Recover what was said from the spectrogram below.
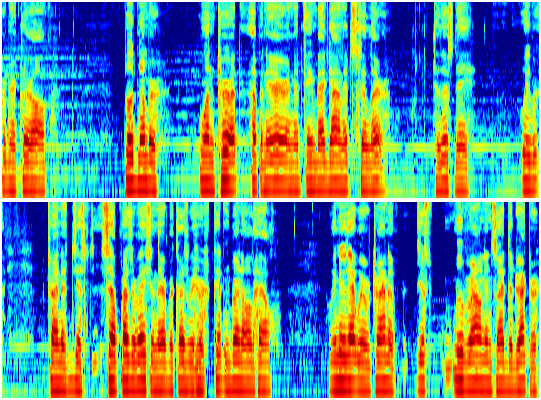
and they're clear off. Blowed number one turret up in the air and it came back down. It's still there to this day. We were trying to just self-preservation there because we were getting burned all to hell. We knew that we were trying to just move around inside the director.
